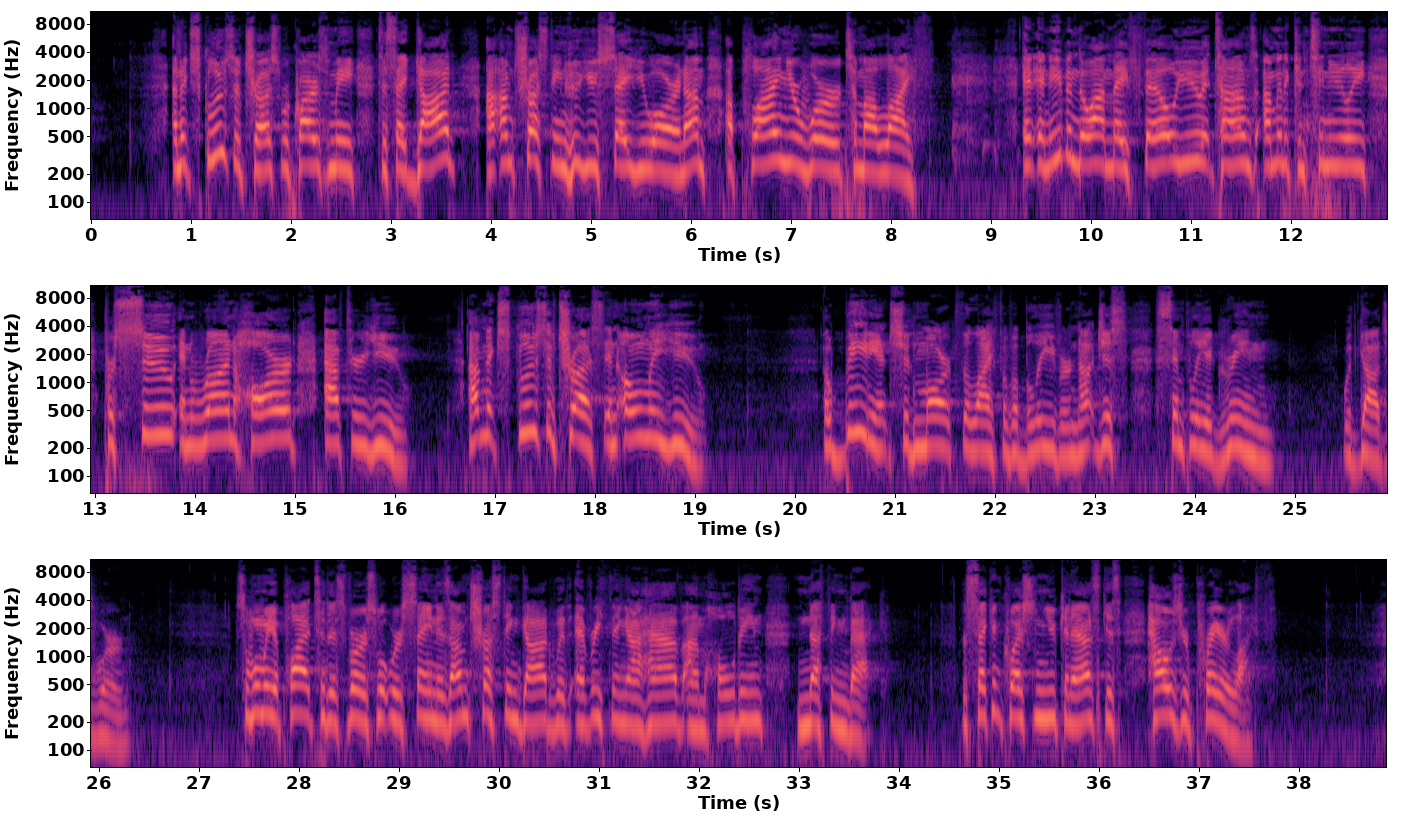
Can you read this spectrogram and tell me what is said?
An exclusive trust requires me to say, God, I'm trusting who you say you are and I'm applying your word to my life. And, and even though I may fail you at times, I'm going to continually pursue and run hard after you. I have an exclusive trust in only you. Obedience should mark the life of a believer, not just simply agreeing with God's word. So when we apply it to this verse, what we're saying is, I'm trusting God with everything I have. I'm holding nothing back. The second question you can ask is, how's your prayer life?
